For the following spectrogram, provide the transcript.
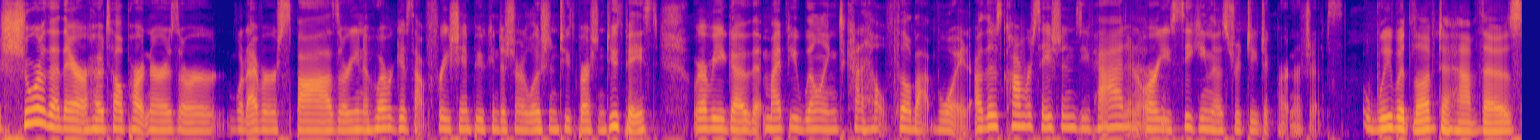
sure that there are hotel partners or whatever spas or you know whoever gives out free shampoo, conditioner, lotion, toothbrush, and toothpaste wherever you go that might be willing to kind of help fill that void. Are those conversations you've had, and or you seeking those strategic partnerships? We would love to have those.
